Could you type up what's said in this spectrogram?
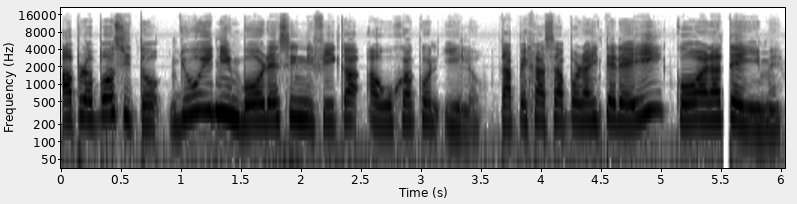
A propósito, Yui Nimbore significa aguja con hilo. Tapejasa por Koarateime.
